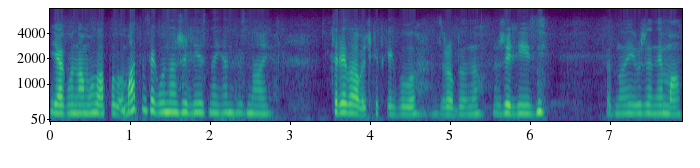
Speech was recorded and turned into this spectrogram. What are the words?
Як вона могла поламатися, як вона желізна, я не знаю. Три лавочки таких було зроблено, желізні. Одної вже нема.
